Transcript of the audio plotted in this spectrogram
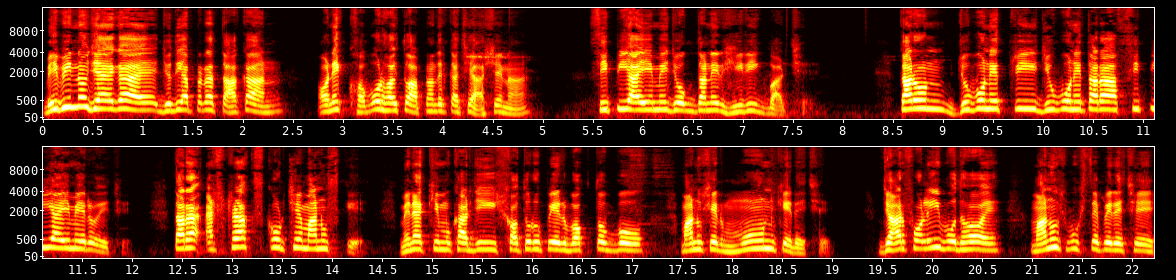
বিভিন্ন জায়গায় যদি আপনারা তাকান, অনেক খবর হয়তো আপনাদের কাছে আসে না, সিপিআইএমে যোগদানের হিরিক বাড়ছে। কারণ যুবনেত্রী, যুবনেতারা সিপিআইএমে রয়েছে। তারা অ্যাট্রাক্ট করছে মানুষকে। মেনাক্ষী মুখার্জি শতরূপের বক্তব্য মানুষের মন কেড়েছে। যার ফলেই বোধ হয় মানুষ বুঝতে পেরেছে,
